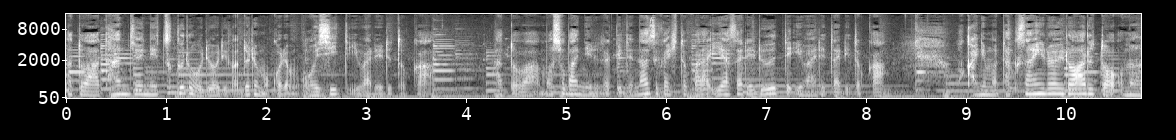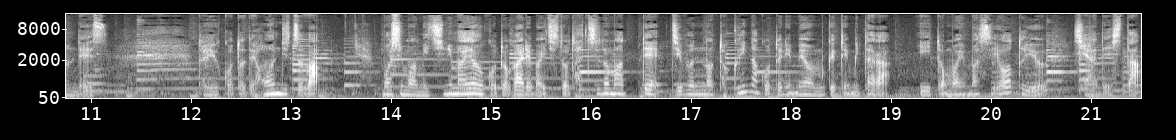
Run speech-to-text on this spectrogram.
あとは単純に作るお料理がどれもこれも美味しいって言われるとかあとはもうそばにいるだけでなぜか人から癒されるって言われたりとか他にもたくさんいろいろあると思うんです。ということで本日はもしも道に迷うことがあれば一度立ち止まって自分の得意なことに目を向けてみたらいいと思いますよというシェアでした。はい、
